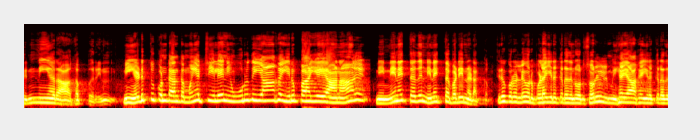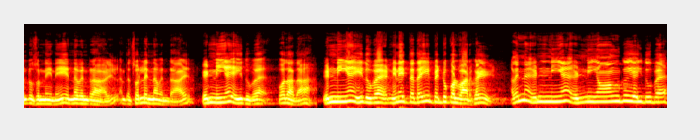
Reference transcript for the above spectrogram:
திண்ணியராகப் பெறின். நீ எடுத்துக்கொண்ட அந்த முயற்சியிலே நீ உறுதியாக இருப்பாயே ஆனால் நீ நினைத்தது நினைத்தபடி நடக்கும். திருக்குறளில் ஒரு பிழை இருக்கிறது என்று ஒரு சொல் மிகையாக இருக்கிறது என்று சொன்னேனே என்னவென்றால் அந்த சொல் என்னவென்றால் எண்ணிய எய்துவ போதாதா? எண்ணிய எய்துவ நினைத்ததை பெற்றுக்கொள்வார்கள். அது என்ன எண்ணிய எண்ணியாங்கு எய்துவ.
